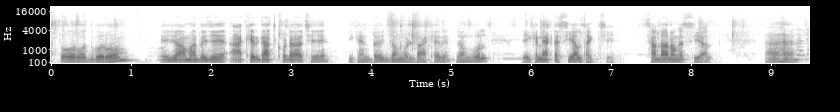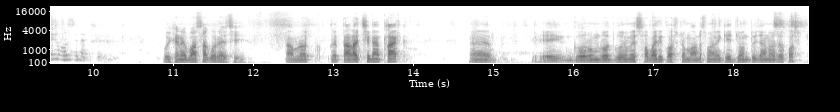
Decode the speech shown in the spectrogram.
এত রোদ গরম এই যে আমাদের যে আখের গাছ কটা আছে এখানটায় জঙ্গলটা আখের জঙ্গল এখানে একটা শিয়াল থাকছে। সাদা রঙের শিয়াল। হ্যাঁ হ্যাঁ। ওইখানে বাসা করে আছে। তা আমরা তাড়াচ্ছি না থাক। হ্যাঁ এই গরম রোদ গরমে সবারই কষ্ট মানুষ মানে কি জন্তু জানোয়ারের কষ্ট।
